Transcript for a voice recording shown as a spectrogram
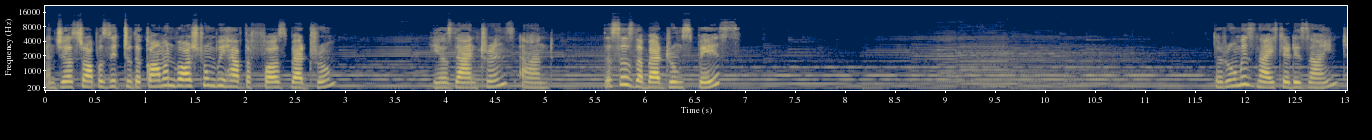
and just opposite to the common washroom we have the first bedroom. Here's the entrance and this is the bedroom space. The room is nicely designed.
